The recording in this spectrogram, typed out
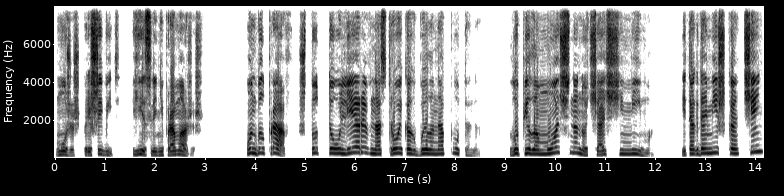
можешь пришибить, если не промажешь». Он был прав, что-то у Леры в настройках было напутано лупила мощно, но чаще мимо. И тогда Мишка Чень,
